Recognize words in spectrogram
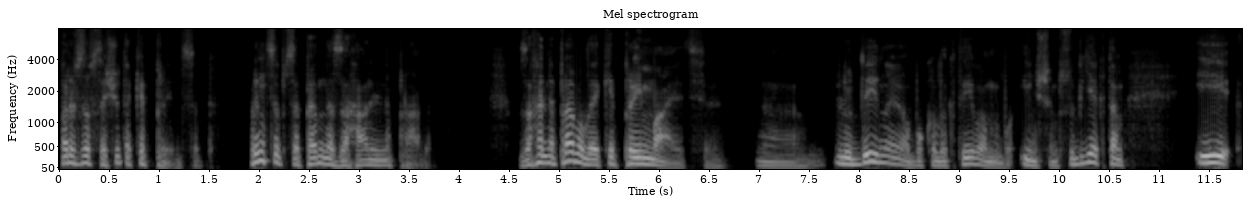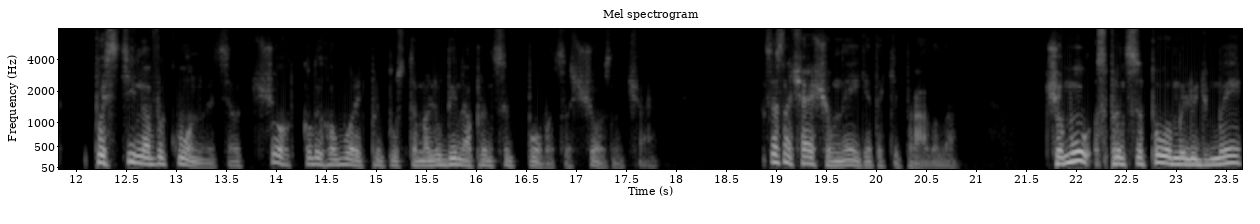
Перш за все, що таке принцип? Принцип це певне загальне правило. Загальне правило, яке приймається е, людиною або колективом, або іншим суб'єктом, і постійно виконується. От що, коли говорить, припустимо, людина принципова, це що означає? Це означає, що в неї є такі правила. Чому з принциповими людьми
